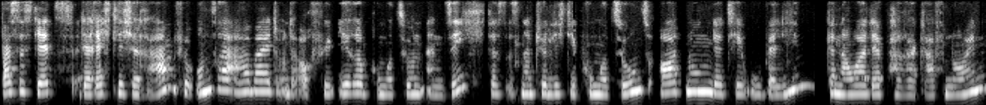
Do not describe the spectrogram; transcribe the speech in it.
Was ist jetzt der rechtliche Rahmen für unsere Arbeit und auch für Ihre Promotion an sich? Das ist natürlich die Promotionsordnung der TU Berlin, genauer der Paragraph 9.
